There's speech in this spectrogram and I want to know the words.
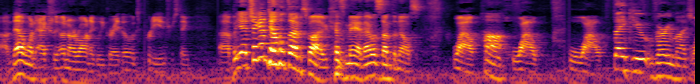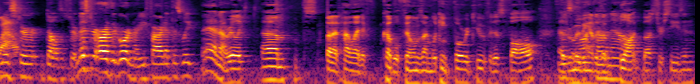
Um, that one actually unironically great. That looks pretty interesting. Uh, but yeah, check out Devil Times Five because man, that was something else. Wow. Huh. Wow. Wow. Thank you very much, Wow. Mr. Dalton Stewart. Mr. Arthur Gordon, are you fired up this week? Eh, not really. Um, but I'd highlight a couple of films I'm looking forward to for this fall as There's we're moving lot out of the coming out. blockbuster season.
